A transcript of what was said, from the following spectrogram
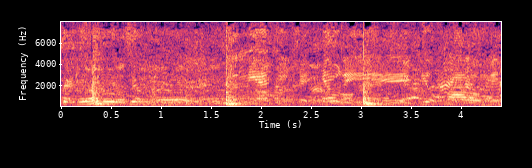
chạy này chỉ chạy theo để kiệu pha vào mình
